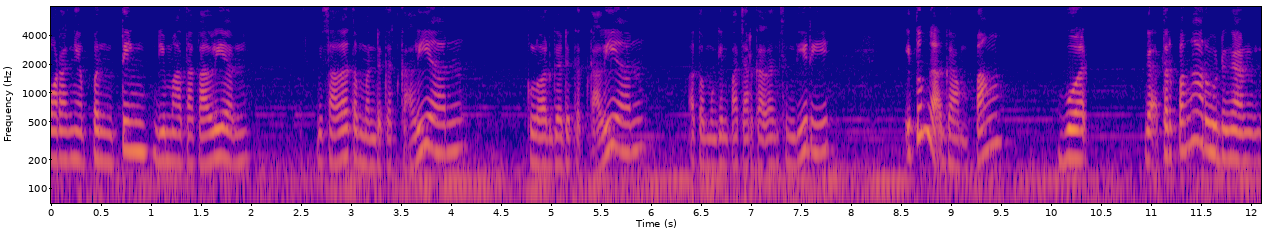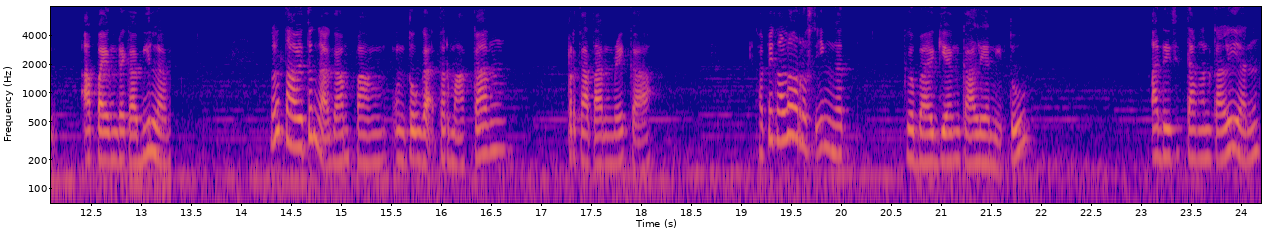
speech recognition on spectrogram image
orang yang penting di mata kalian. Misalnya teman dekat kalian, keluarga dekat kalian, atau mungkin pacar kalian sendiri. Itu gak gampang buat gak terpengaruh dengan apa yang mereka bilang. Lo tahu itu gak gampang untuk gak termakan perkataan mereka. Tapi kalau harus ingat, kebahagiaan kalian itu ada di tangan kalian.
